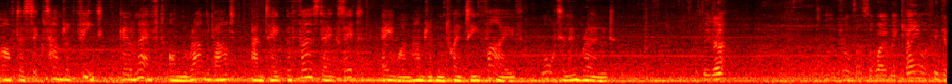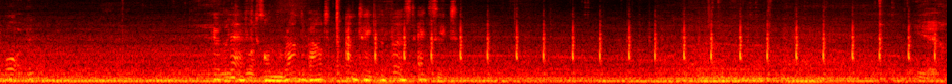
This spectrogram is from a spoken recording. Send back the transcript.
After 600 feet, go left on the roundabout and take the first exit, A125, Waterloo Road. Let's do that. I'm Not sure if that's the way we came. I think it might have been. Go I think it left on the roundabout and take the first exit. Yeah.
